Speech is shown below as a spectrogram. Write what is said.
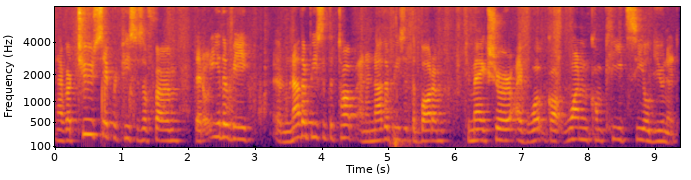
and I've got two separate pieces of foam that'll either be another piece at the top and another piece at the bottom to make sure I've got one complete sealed unit.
